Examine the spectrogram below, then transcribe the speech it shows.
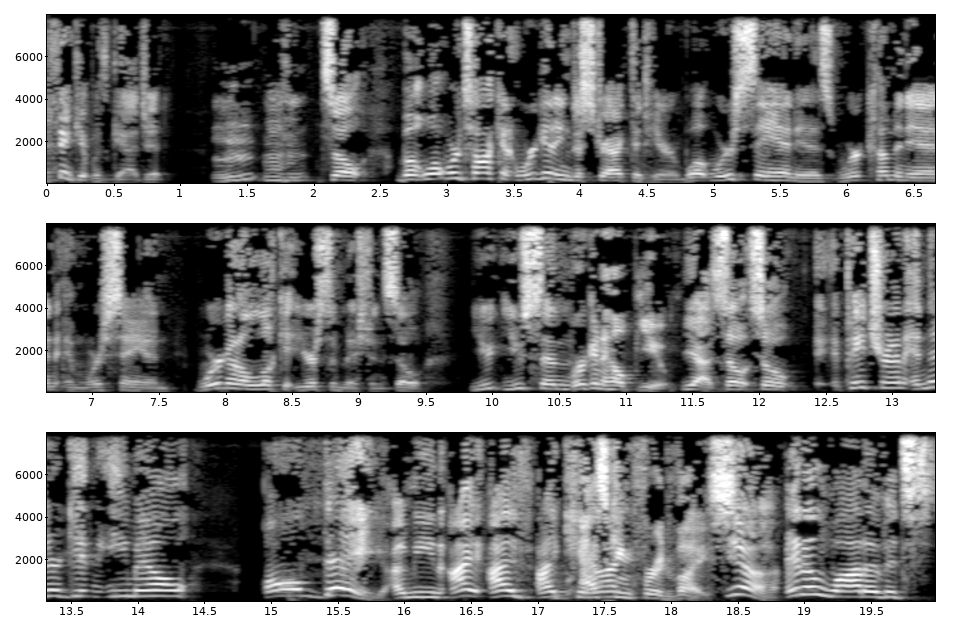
think it was Gadget. Mm-hmm. So, but what we're talking, we're getting distracted here. What we're saying is, we're coming in and we're saying we're going to look at your submission. So you you send We're going to help you. yeah. So so uh, Patreon and they're getting email all day. I mean, I I I can't Asking for advice. yeah, and a lot of it's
